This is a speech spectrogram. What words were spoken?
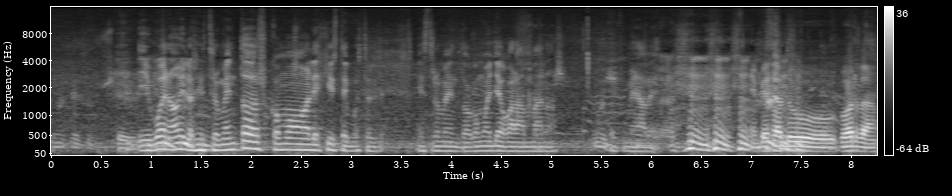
¿Cómo es eso? Y bueno, ¿y los instrumentos? ¿Cómo elegisteis vuestro instrumento? ¿Cómo llegó a las manos? Por primera vez. Empieza tu gorda.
